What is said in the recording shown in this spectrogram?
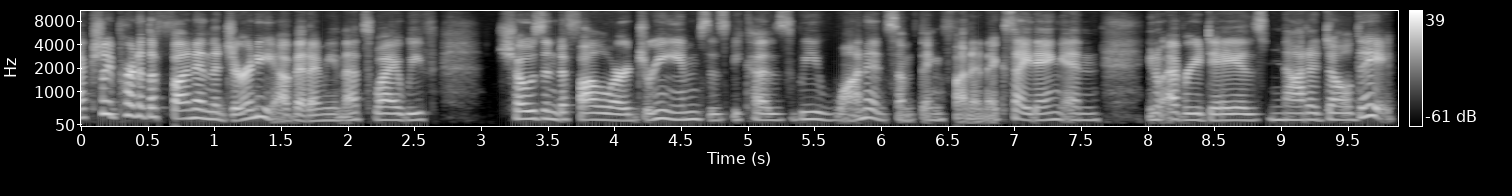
actually part of the fun and the journey of it. I mean that's why we've chosen to follow our dreams is because we wanted something fun and exciting and you know every day is not a dull day.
